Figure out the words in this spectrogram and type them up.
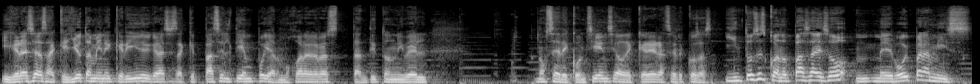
y gracias a que yo también he querido y gracias a que pase el tiempo y a lo mejor agarras tantito nivel no sé, de conciencia o de querer hacer cosas. Y entonces cuando pasa eso, me voy para mis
